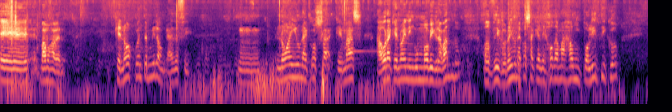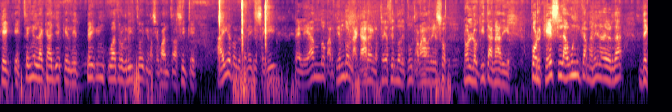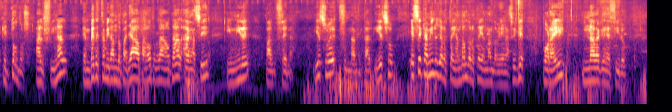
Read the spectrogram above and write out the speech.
eh, vamos a ver, que no os cuenten milongas, es decir, mm, no hay una cosa que más, ahora que no hay ningún móvil grabando, os digo, no hay una cosa que le joda más a un político que estén en la calle, que le peguen cuatro gritos y que no sé cuánto. Así que ahí es donde tenéis que seguir peleando, partiendo la cara, que lo estoy haciendo de puta madre, eso no os lo quita a nadie. Porque es la única manera de verdad de que todos, al final, en vez de estar mirando para allá o para el otro lado tal, haga así y mire para el cena. Y eso es fundamental. Y eso, ese camino ya lo estáis andando, lo estáis andando bien. Así que por ahí nada que deciros.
